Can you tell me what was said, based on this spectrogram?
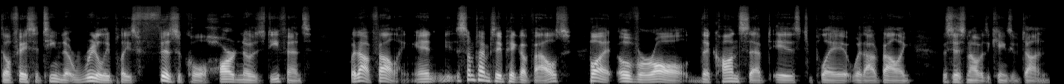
They'll face a team that really plays physical, hard nosed defense without fouling. And sometimes they pick up fouls, but overall, the concept is to play it without fouling. This is not what the Kings have done.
